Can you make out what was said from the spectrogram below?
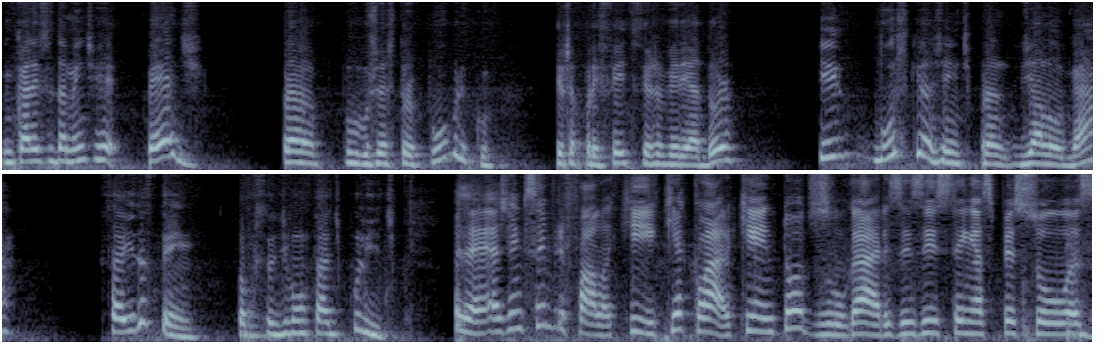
encarecidamente pede para o gestor público, seja prefeito, seja vereador, que busque a gente para dialogar. Saídas tem, só precisa de vontade política. É, a gente sempre fala aqui que é claro que em todos os lugares existem as pessoas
